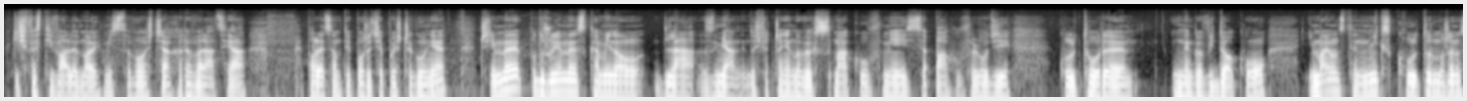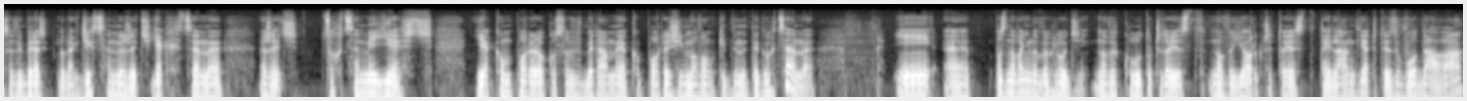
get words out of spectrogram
jakieś festiwale w małych miejscowościach, rewelacja. Polecam tej porze ciepłej szczególnie. Czyli my podróżujemy z Kamilą dla zmiany, doświadczenia nowych smaków, miejsc, zapachów, ludzi, kultury, innego widoku. I mając ten miks kultur, możemy sobie wybierać, dobra, gdzie chcemy żyć, jak chcemy żyć, co chcemy jeść, jaką porę roku sobie wybieramy jako porę zimową, kiedy my tego chcemy. I e, poznawanie nowych ludzi, nowych kultur, czy to jest Nowy Jork, czy to jest Tajlandia, czy to jest Włodawa.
